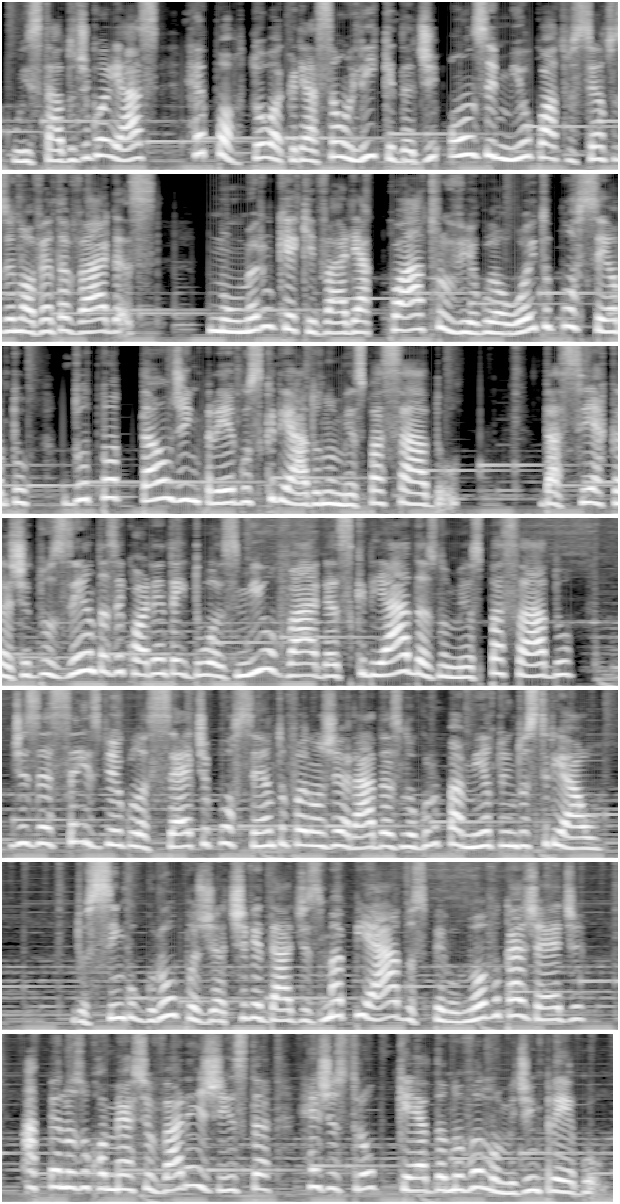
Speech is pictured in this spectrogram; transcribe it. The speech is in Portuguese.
O estado de Goiás reportou a criação líquida de 11.490 vagas, número que equivale a 4,8% do total de empregos criado no mês passado. Das cerca de 242 mil vagas criadas no mês passado, 16,7% foram geradas no grupamento industrial. Dos cinco grupos de atividades mapeados pelo novo CAGED, apenas o comércio varejista registrou queda no volume de emprego.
